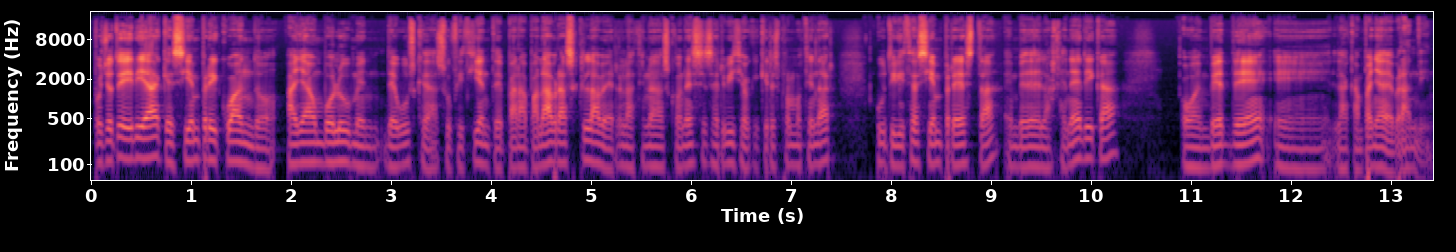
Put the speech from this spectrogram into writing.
Pues yo te diría que siempre y cuando haya un volumen de búsqueda suficiente para palabras clave relacionadas con ese servicio que quieres promocionar, utiliza siempre esta en vez de la genérica o en vez de eh, la campaña de branding.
